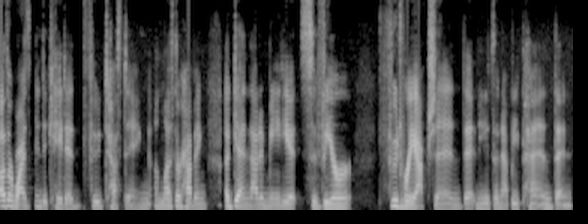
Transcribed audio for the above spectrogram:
otherwise indicated food testing unless they're having, again, that immediate severe food reaction that needs an EpiPen, then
